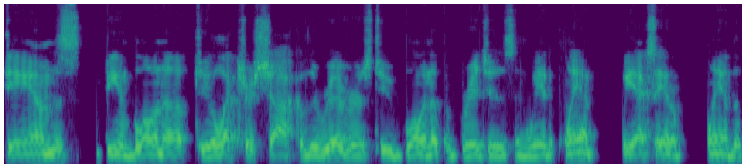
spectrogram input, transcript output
dams being blown up to electroshock of the rivers to blowing up of bridges and we had a plan we actually had a plan the,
